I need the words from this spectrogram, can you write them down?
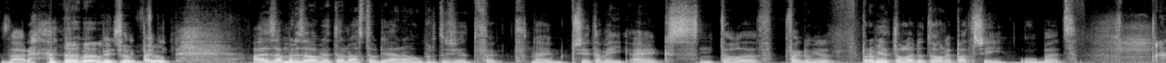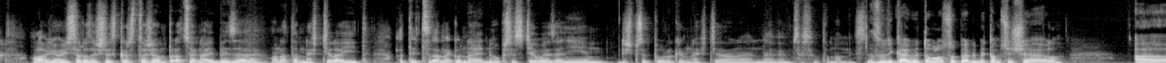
zdár. vypadí. Ale zamrzelo mě to no, s tou Dianou, protože fakt, nevím, přijde tam její ex, tohle, fakt do mě, pro mě tohle do toho nepatří vůbec. Hlavně oni se rozešli skrz to, že on pracuje na Ibize, ona tam nechtěla jít a teď se tam jako najednou přestěhuje za ním, když před půl rokem nechtěla, ne, nevím, co se o tom mám myslet. Já jsem říkal, že by to bylo super, kdyby tam přišel a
